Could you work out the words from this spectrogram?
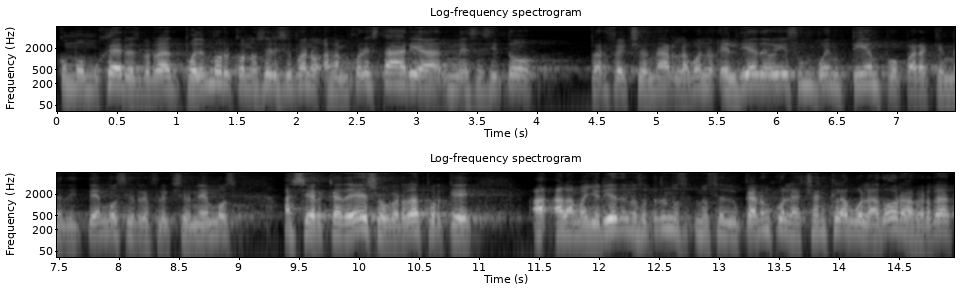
como mujeres, ¿verdad? Podemos reconocer y decir, bueno, a lo mejor esta área necesito perfeccionarla. Bueno, el día de hoy es un buen tiempo para que meditemos y reflexionemos acerca de eso, ¿verdad? Porque a, la mayoría de nosotros nos, educaron con la chancla voladora, ¿verdad?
